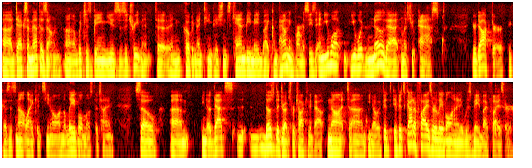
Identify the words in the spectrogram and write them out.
uh, dexamethasone, uh, which is being used as a treatment to, in COVID nineteen patients, can be made by compounding pharmacies, and you won't you wouldn't know that unless you asked your doctor because it's not like it's you know on the label most of the time. So um, you know that's those are the drugs we're talking about, not um, you know if it if it's got a Pfizer label on it, it was made by Pfizer.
